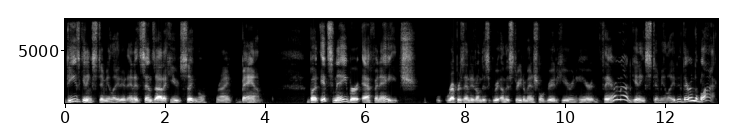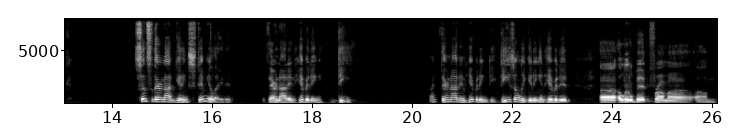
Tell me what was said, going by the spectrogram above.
D is getting stimulated and it sends out a huge signal, right? Bam. But its neighbor F and H, represented on this on this three-dimensional grid here and here, they're not getting stimulated. They're in the black. Since they're not getting stimulated, they're not inhibiting D. right? They're not inhibiting D. D's only getting inhibited uh, a little bit from uh, um,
